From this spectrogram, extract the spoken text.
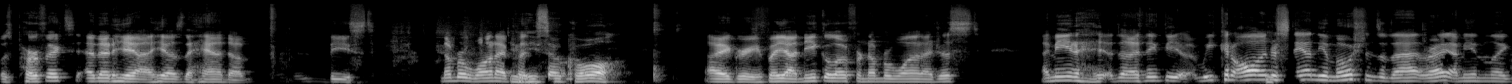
was perfect, and then he uh, he has the hand up, beast. Number one, I Dude, put. he's so cool. I agree, but yeah, Niccolo for number one. I just, I mean, I think the we could all understand the emotions of that, right? I mean, like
